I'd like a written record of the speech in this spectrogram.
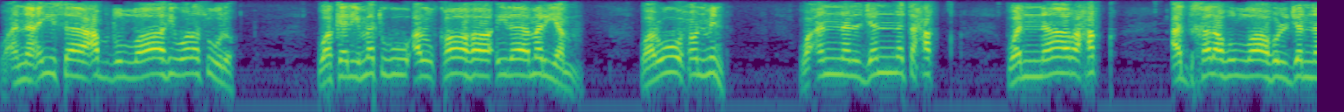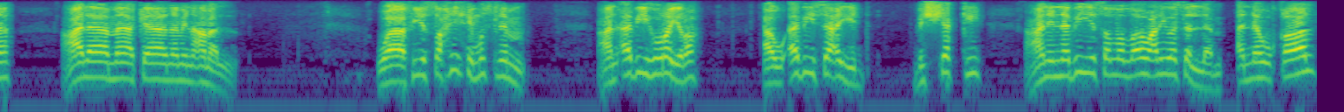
وأن عيسى عبد الله ورسوله وكلمته ألقاها إلى مريم وروح منه وأن الجنة حق والنار حق أدخله الله الجنة على ما كان من عمل. وفي صحيح مسلم عن أبي هريرة أو أبي سعيد بالشك عن النبي صلى الله عليه وسلم أنه قال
